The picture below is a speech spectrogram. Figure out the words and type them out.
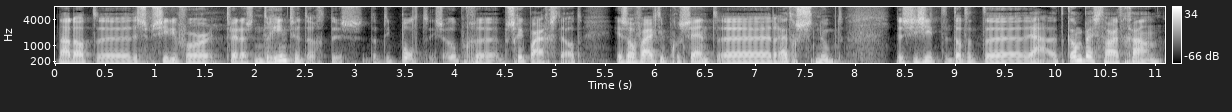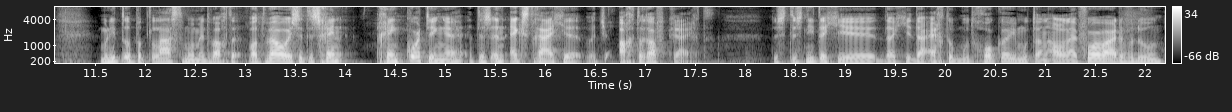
nadat uh, de subsidie voor 2023, dus dat die pot is open beschikbaar gesteld, is al 15% uh, eruit gesnoept. Dus je ziet dat het, ja, het kan best hard gaan. Je moet niet op het laatste moment wachten. Wat wel is, het is geen, geen korting, hè? Het is een extraatje wat je achteraf krijgt. Dus het is niet dat je, dat je daar echt op moet gokken. Je moet aan allerlei voorwaarden voldoen.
